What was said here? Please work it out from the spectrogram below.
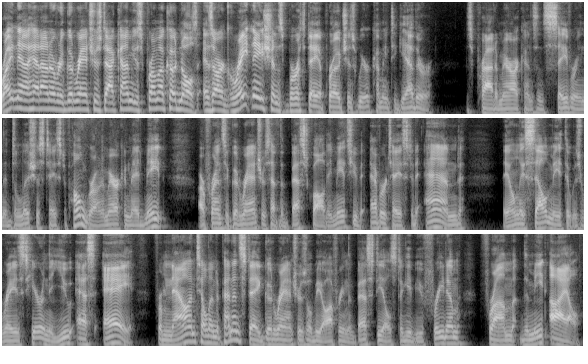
Right now, head on over to goodranchers.com, use promo code Knowles. As our great nation's birthday approaches, we are coming together as proud Americans and savoring the delicious taste of homegrown American made meat. Our friends at Good Ranchers have the best quality meats you've ever tasted, and they only sell meat that was raised here in the USA. From now until Independence Day, Good Ranchers will be offering the best deals to give you freedom from the meat aisle.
